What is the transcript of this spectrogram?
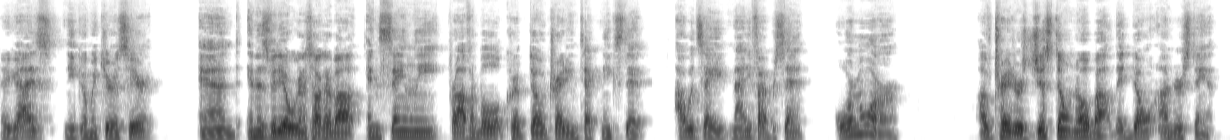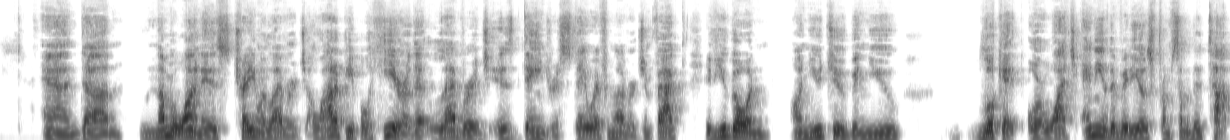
Hey guys, Niko Mercuris here. And in this video, we're going to talk about insanely profitable crypto trading techniques that I would say 95% or more of traders just don't know about. They don't understand. And um, number one is trading with leverage. A lot of people hear that leverage is dangerous. Stay away from leverage. In fact, if you go in, on YouTube and you look at or watch any of the videos from some of the top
